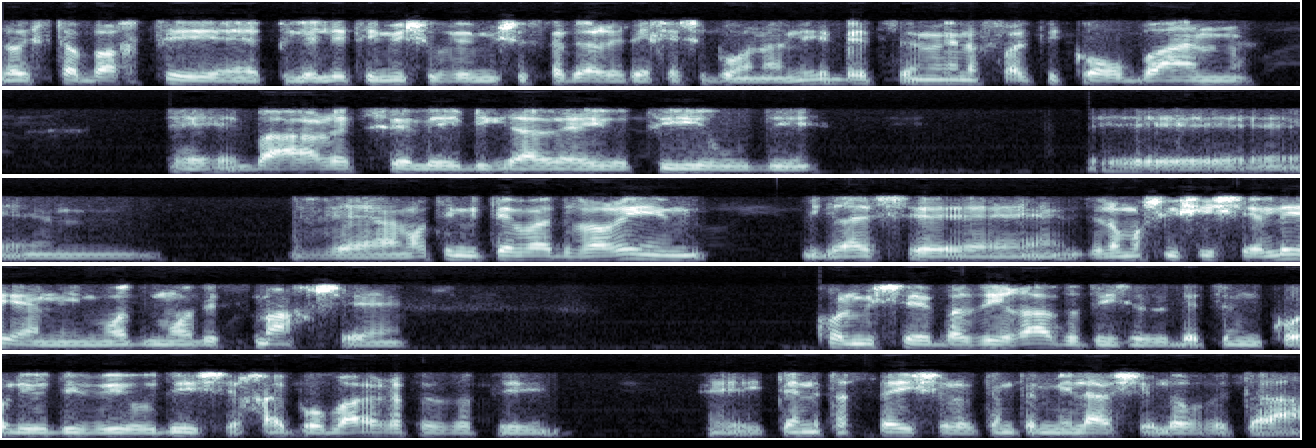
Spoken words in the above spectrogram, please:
לא הסתבכתי פלילית עם מישהו ומישהו סגר איתי חשבון. אני בעצם נפלתי קורבן בארץ שלי בגלל היותי יהודי. ואמרתי מטבע הדברים, בגלל שזה לא משהו אישי שלי, אני מאוד מאוד אשמח שכל מי שבזירה הזאת, שזה בעצם כל יהודי ויהודי שחי פה בארץ הזאת, ייתן את ה-say שלו, ייתן את המילה שלו ואת ה,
